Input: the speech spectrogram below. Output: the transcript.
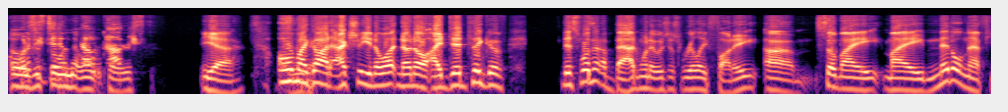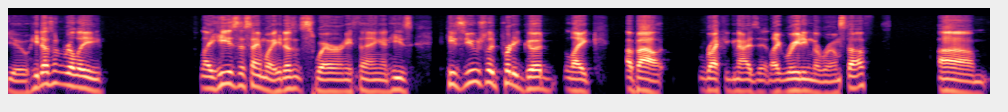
Oh, What is this the one that won't curse? Yeah. Oh my god. Actually, you know what? No, no. I did think of. This wasn't a bad one. It was just really funny. Um. So my my middle nephew, he doesn't really. Like he's the same way. He doesn't swear or anything, and he's he's usually pretty good like about recognizing it, like reading the room stuff. Um,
